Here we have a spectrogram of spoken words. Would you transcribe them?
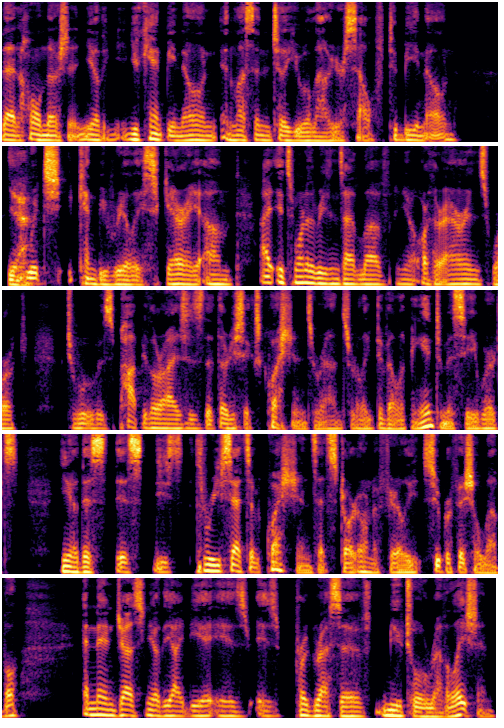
that whole notion. You know, you can't be known unless and until you allow yourself to be known. Yeah, which can be really scary. Um, I, it's one of the reasons I love you know Arthur Aron's work, which was popularizes the thirty six questions around sort of like developing intimacy, where it's you know this this these three sets of questions that start on a fairly superficial level, and then just you know the idea is is progressive mutual revelation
